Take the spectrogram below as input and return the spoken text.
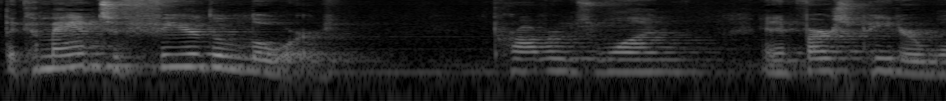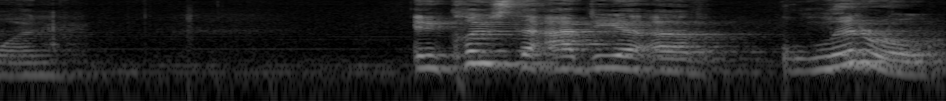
The command to fear the Lord, Proverbs 1 and in 1 Peter 1. It includes the idea of literal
